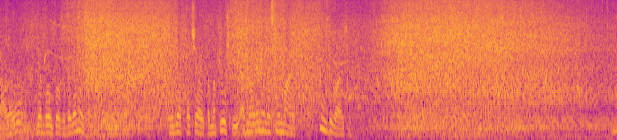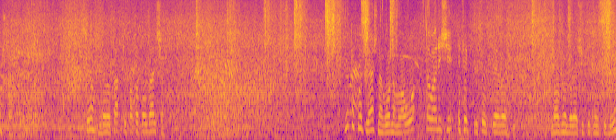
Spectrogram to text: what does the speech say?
А, Лао, я был тоже Дагомысе. Ребят качают там на плюшки и одновременно снимают. Ну, издеваются. Все, беру тапки, потопал дальше. Ну, такой пляж на горном Лао. Товарищи, эффект присутствия вы должны были ощутить на себе.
